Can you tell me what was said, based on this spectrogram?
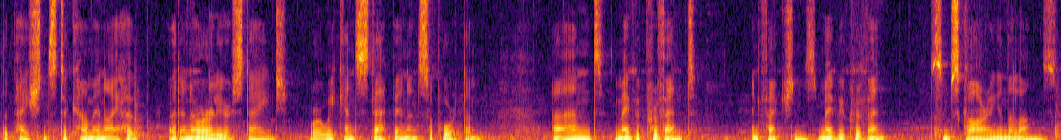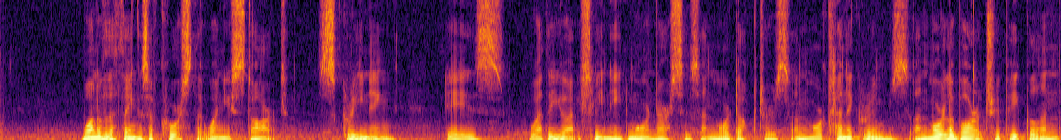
the patients to come in, I hope, at an earlier stage where we can step in and support them and maybe prevent infections, maybe prevent some scarring in the lungs. One of the things, of course, that when you start screening is whether you actually need more nurses and more doctors and more clinic rooms and more laboratory people, and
